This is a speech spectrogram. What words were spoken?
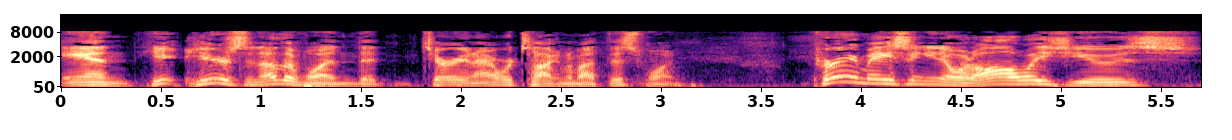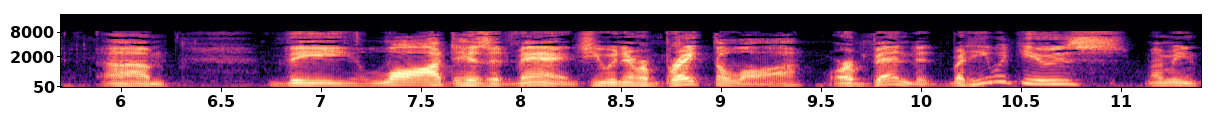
and he, here's another one that Terry and I were talking about this one. Perry Mason, you know, would always use, um, the law to his advantage. He would never break the law or bend it, but he would use. I mean,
